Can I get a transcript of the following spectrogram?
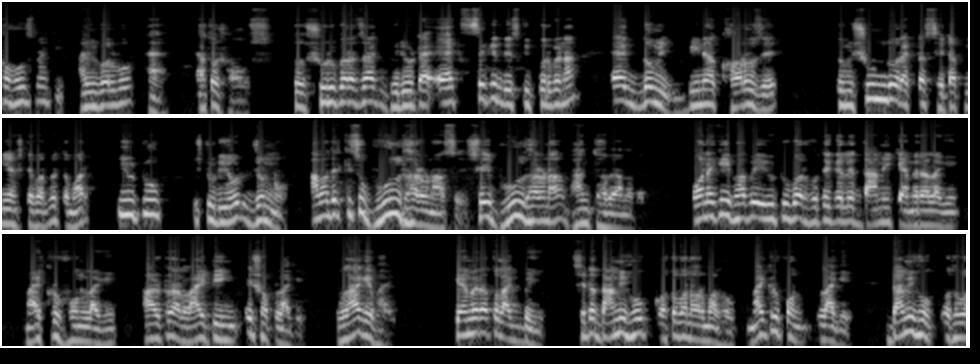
সহজ নাকি? আমি বলব হ্যাঁ এত সহজ। তো শুরু করা যাক, ভিডিওটা এক সেকেন্ড স্কিপ করবে না। একদমই বিনা খরচে তুমি সুন্দর একটা সেটআপ নিয়ে আসতে পারবে তোমার ইউটিউব স্টুডিওর জন্য। আমাদের কিছু ভুল ধারণা আছে, সেই ভুল ধারণা ভাঙতে হবে আমাদের। অনেকেই ভাবে ইউটিউবার হতে গেলে দামি ক্যামেরা লাগে মাইক্রোফোন লাগে আল্ট্রা লাইটিং এসব লাগে। লাগে ভাই, ক্যামেরা তো লাগবেই। সেটা দামি হোক অথবা নর্মাল হোক মাইক্রোফোন লাগে, দামি হোক অথবা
